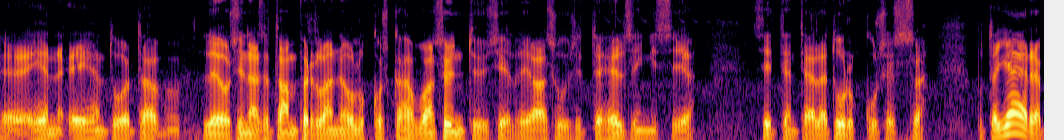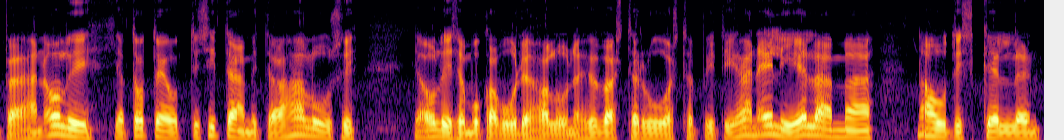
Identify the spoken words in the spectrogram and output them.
eihän, eihän tuota Leo sinänsä tamperelainen ollut, koska hän vaan syntyi siellä ja asui sitten Helsingissä ja sitten täällä Turkkusessa. Mutta jääräpää hän oli ja toteutti sitä, mitä halusi ja oli se mukavuuden halunen hyvästä ruoasta piti. Hän eli elämää nautiskellen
